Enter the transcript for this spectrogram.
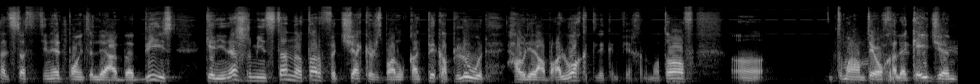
قد 66 hit point اللاعب بيست. كان ينجم يستنى طرف checkers بعد لقى ال pick up الأول يحاول يلعب على الوقت لكن في آخر المطاف آه الطمع نتاعو خلى كيجن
